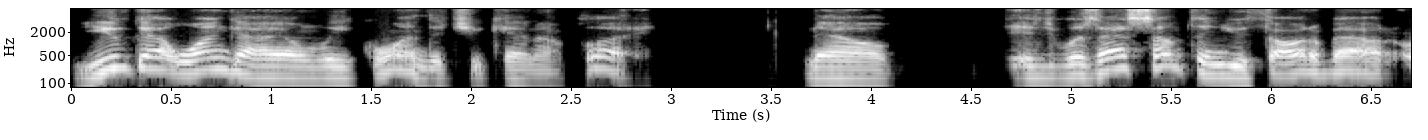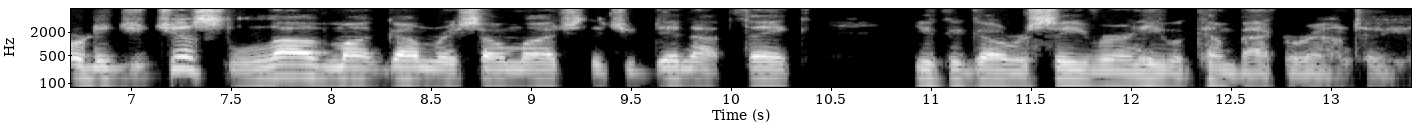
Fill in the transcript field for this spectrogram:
you've got one guy on week one that you cannot play. Now, is, was that something you thought about, or did you just love Montgomery so much that you did not think you could go receiver and he would come back around to you?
